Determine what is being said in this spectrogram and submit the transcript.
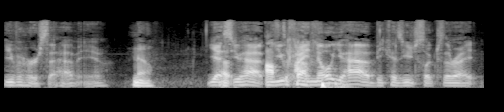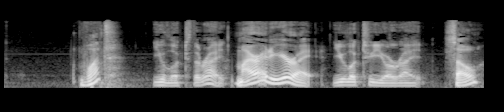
You've rehearsed that, haven't you? No. Yes, Uh, you have. You, I know you have because you just looked to the right. What? You looked to the right. My right or your right? You looked to your right. So,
